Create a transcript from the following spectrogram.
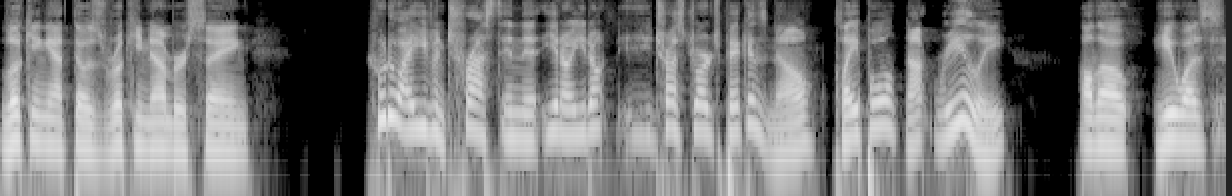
looking at those rookie numbers saying who do I even trust in the you know you don't you trust George Pickens? No. Claypool? Not really. Although he was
